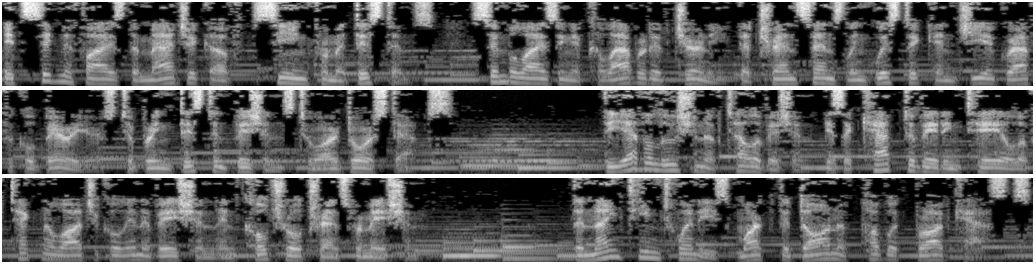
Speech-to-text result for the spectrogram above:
It signifies the magic of seeing from a distance, symbolizing a collaborative journey that transcends linguistic and geographical barriers to bring distant visions to our doorsteps. The evolution of television is a captivating tale of technological innovation and cultural transformation. The 1920s marked the dawn of public broadcasts,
